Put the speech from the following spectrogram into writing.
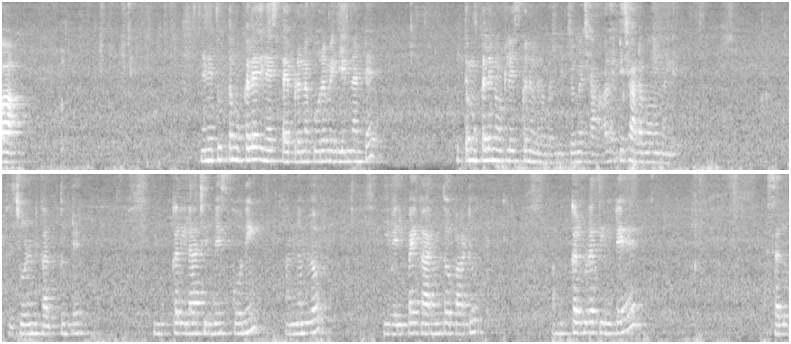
బా నేనైతే ఉత్త ముక్కలే తినేస్తా ఎప్పుడన్నా కూర మిగిలిందంటే ఉత్త ముక్కలే నోట్లో వేసుకొని వెళ్ళబడి నిజంగా చాలా అంటే చాలా బాగుందండి అసలు చూడండి కలుపుతుంటే ముక్కలు ఇలా చిరిమేసుకొని అన్నంలో ఈ వెల్లిపాయ కారంతో పాటు ఆ ముక్కలు కూడా తింటే అసలు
